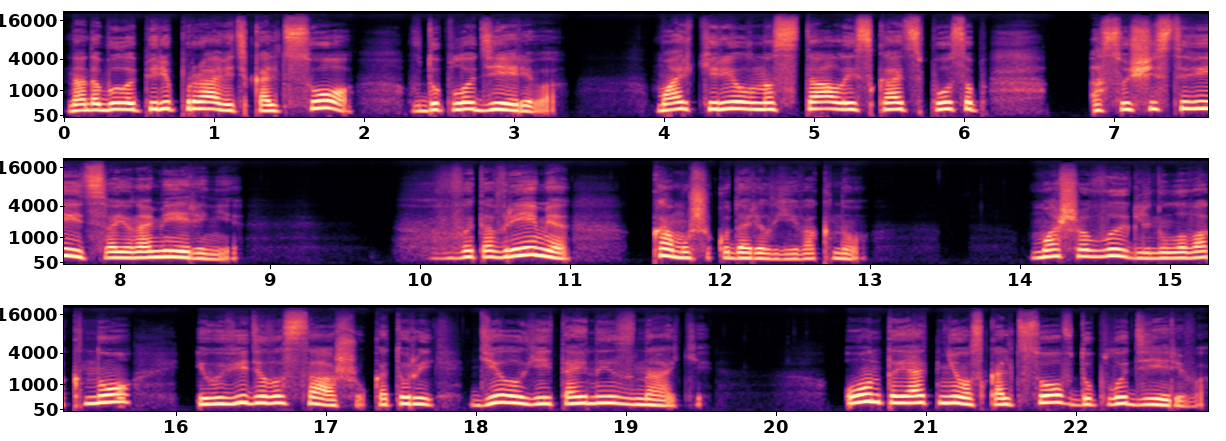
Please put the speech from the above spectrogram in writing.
Надо было переправить кольцо в дупло дерева. Марь Кирилловна стала искать способ осуществить свое намерение. В это время камушек ударил ей в окно. Маша выглянула в окно и увидела Сашу, который делал ей тайные знаки. Он-то и отнес кольцо в дупло дерева.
